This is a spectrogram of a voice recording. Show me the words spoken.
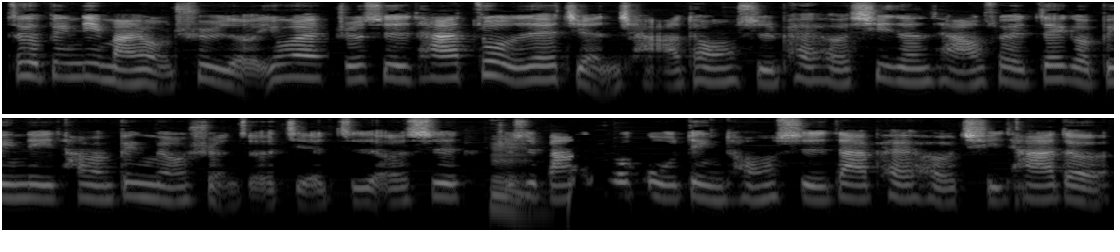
这个病例蛮有趣的，因为就是他做的这些检查，同时配合细针查，所以这个病例他们并没有选择截肢，而是就是帮他做固定，同时再配合其他的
